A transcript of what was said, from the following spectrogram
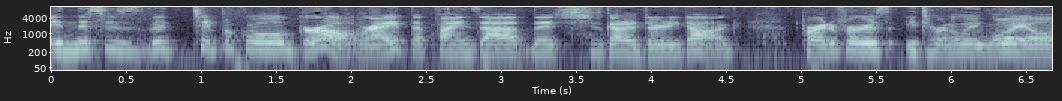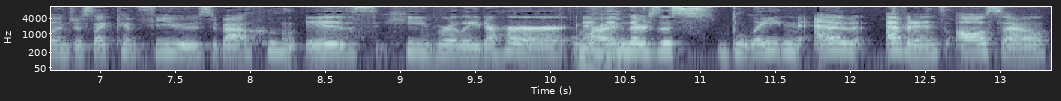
and this is the typical girl, right? That finds out that she's got a dirty dog. Part of her is eternally loyal and just like confused about who is he really to her. And Right. then there's this blatant ev- evidence also,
